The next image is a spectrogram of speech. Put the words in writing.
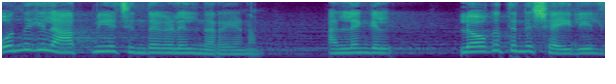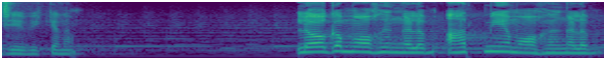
ഒന്നുകിൽ ആത്മീയ ചിന്തകളിൽ നിറയണം അല്ലെങ്കിൽ ലോകത്തിന്റെ ശൈലിയിൽ ജീവിക്കണം. ലോകമോഹങ്ങളും ആത്മീയ മോഹങ്ങളും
